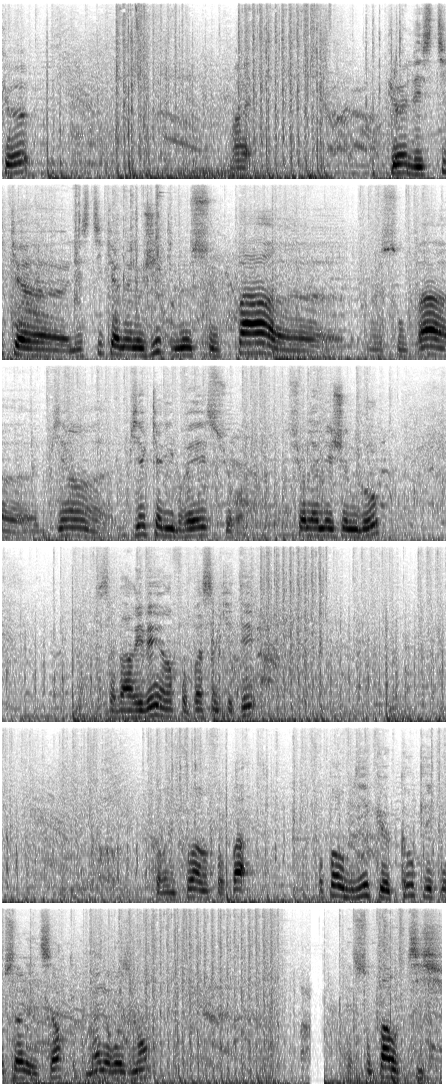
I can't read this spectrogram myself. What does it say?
que... Que les sticks, euh, les sticks analogiques ne sont pas, euh, ne sont pas euh, bien, bien calibrés sur, sur la Legion Go. Ça va arriver, hein, faut pas s'inquiéter. Encore une fois, hein, faut pas, faut pas oublier que quand les consoles elles sortent, malheureusement, pas au petit.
